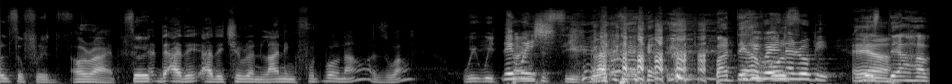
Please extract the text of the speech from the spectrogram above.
also friends. All right. So- Uh, are the are the children learning football now as well? We we They trying wish. to see, but they If we have were in also, Nairobi, Yeah. yes, they have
